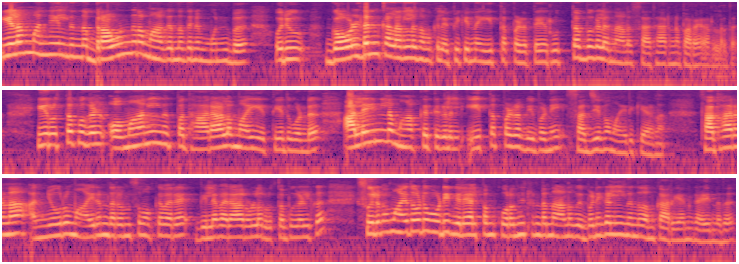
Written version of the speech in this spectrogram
ഇളം മഞ്ഞയിൽ നിന്ന് ബ്രൗൺ നിറമാകുന്നതിന് മുൻപ് ഒരു ഗോൾഡൻ കളറിൽ നമുക്ക് ലഭിക്കുന്ന ഈത്തപ്പഴത്തെ റുത്തബുകൾ എന്നാണ് സാധാരണ പറയാറുള്ളത്. ഈ റുത്തബുകൾ ഒമാനിൽ നിന്ന് ഇപ്പോൾ ധാരാളമായി എത്തിയതുകൊണ്ട് അലൈനിലെ മാർക്കറ്റുകളിൽ ഈത്തപ്പഴ വിപണി സജീവമായിരിക്കുകയാണ്. സാധാരണ അഞ്ഞൂറും ആയിരം ദർമ്സും ഒക്കെ വരെ വില വരാറുള്ള റുത്തബുകൾക്ക് സുലഭമായതോടുകൂടി വില അല്പം കുറഞ്ഞിട്ടുണ്ടെന്നാണ് വിപണികളിൽ നിന്ന് നമുക്ക് അറിയാൻ കഴിയുന്നത്.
